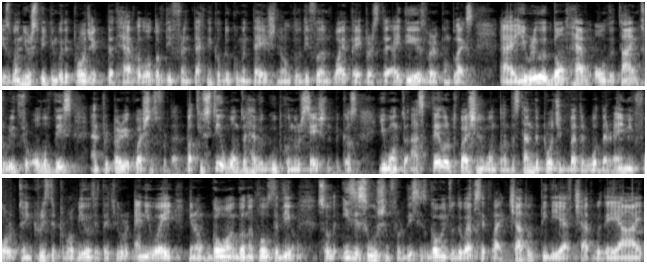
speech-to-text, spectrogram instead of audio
is when you're speaking with a project that have a lot of different technical documentation, a lot of different white papers, the idea is very complex. Uh, you really don't have all the time to read through all of this and prepare your questions for that. But you still want to have a good conversation because you want to ask tailored questions, you want to understand the project better, what they're aiming for, to increase the probability that you're anyway, you know, go on, gonna close the deal. So the easy solution for this is going to the website like chat with PDF, chat with AI,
